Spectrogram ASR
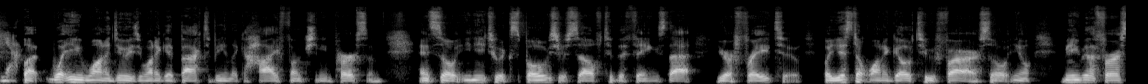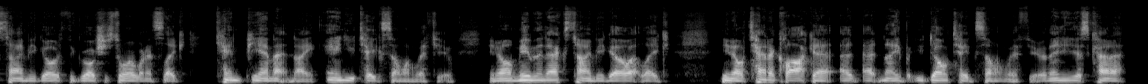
Yeah. But what you want to do is you want to get back to being like a high functioning person. And so you need to expose yourself to the things that you're afraid to, but you just don't want to go too far. So, you know, maybe the first time you go to the grocery store when it's like 10 p.m. at night and you take someone with you, you know, maybe the next time you go at like, you know, 10 o'clock at, at, at night, but you don't take someone with you. And then you just kind of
